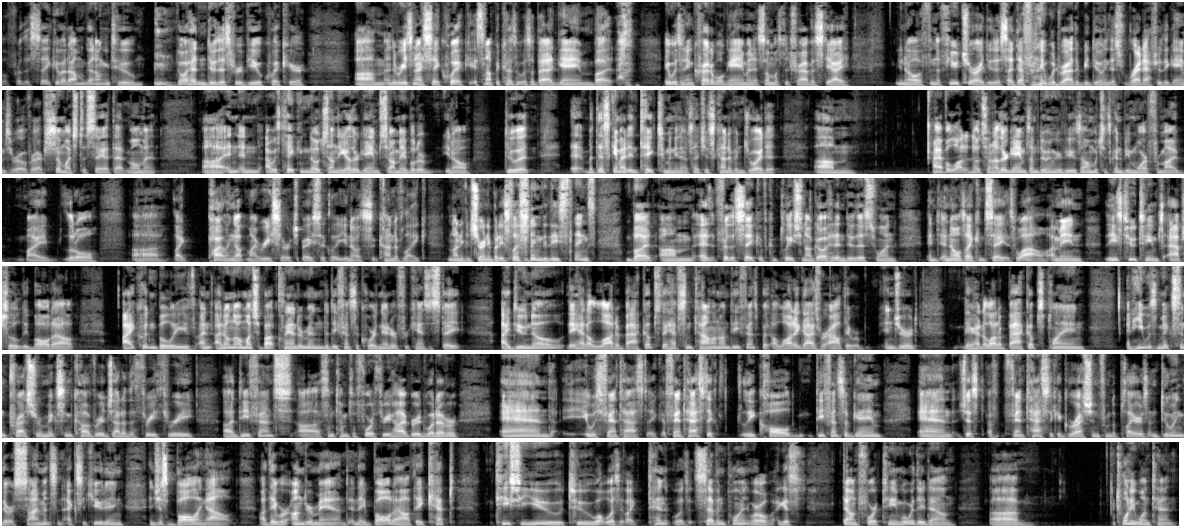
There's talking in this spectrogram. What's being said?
Well, for the sake of it, I'm going to go ahead and do this review quick here. Um, and the reason I say quick, it's not because it was a bad game, but it was an incredible game, and it's almost a travesty. I, you know, if in the future I do this, I definitely would rather be doing this right after the games are over. I have so much to say at that moment. Uh, and and I was taking notes on the other games, so I'm able to, you know, do it. Uh, but this game, I didn't take too many notes. I just kind of enjoyed it. Um, I have a lot of notes on other games I'm doing reviews on, which is going to be more for my my little uh, like piling up my research. Basically, you know, it's kind of like I'm not even sure anybody's listening to these things, but um, as, for the sake of completion, I'll go ahead and do this one. And, and all I can say is, wow! I mean, these two teams absolutely balled out. I couldn't believe. I, I don't know much about Klanderman, the defensive coordinator for Kansas State. I do know they had a lot of backups. They have some talent on defense, but a lot of guys were out. They were injured. They had a lot of backups playing, and he was mixing pressure, mixing coverage out of the 3 3 uh, defense, uh, sometimes a 4 3 hybrid, whatever. And it was fantastic. A fantastically called defensive game and just a fantastic aggression from the players and doing their assignments and executing and just balling out. Uh, they were undermanned and they balled out. They kept TCU to what was it like ten? Was it seven point? Well, I guess down fourteen. What were they down? Um, twenty one ten.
